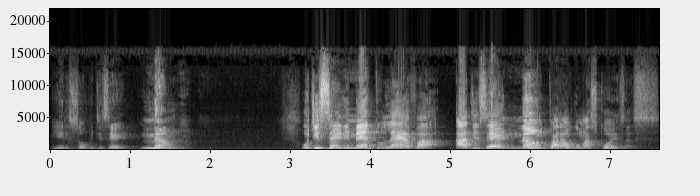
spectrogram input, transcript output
E ele soube dizer não. O discernimento leva a dizer não para algumas coisas.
